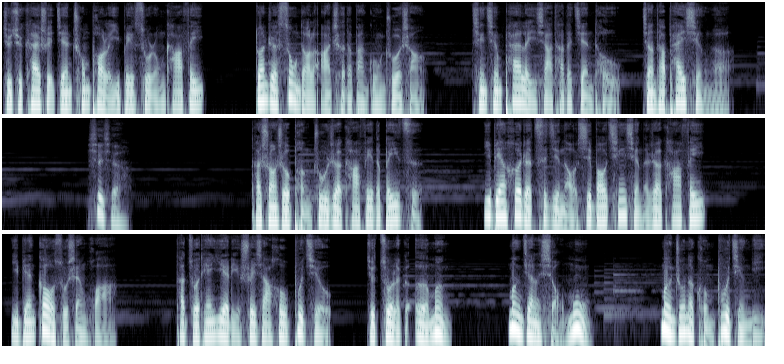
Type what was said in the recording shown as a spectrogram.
就去开水间冲泡了一杯速溶咖啡，端着送到了阿彻的办公桌上。轻轻拍了一下他的肩头，将他拍醒了。谢谢。他双手捧住热咖啡的杯子，一边喝着刺激脑细胞清醒的热咖啡，一边告诉申华，他昨天夜里睡下后不久，就做了个噩梦，梦见了小木，梦中的恐怖经历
